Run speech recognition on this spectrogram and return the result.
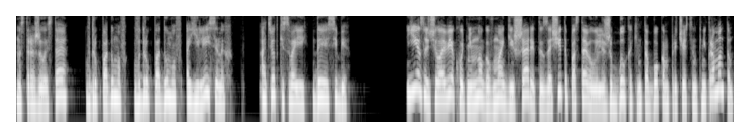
Насторожилась Тая, вдруг подумав, вдруг подумав о Елесиных, о тетке своей, да и о себе. Если человек хоть немного в магии шарит и защиты поставил или же был каким-то боком причастен к некромантам,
